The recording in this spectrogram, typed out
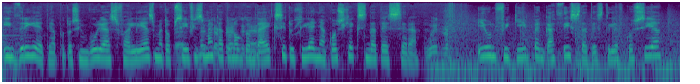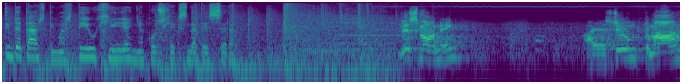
ιδρύεται από το Συμβούλιο Ασφαλείας με το ψήφισμα 186 του 1964. Η Ουνφική πεγκαθίσταται στη Λευκοσία την 4η Μαρτίου 1964. This morning, I assumed command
